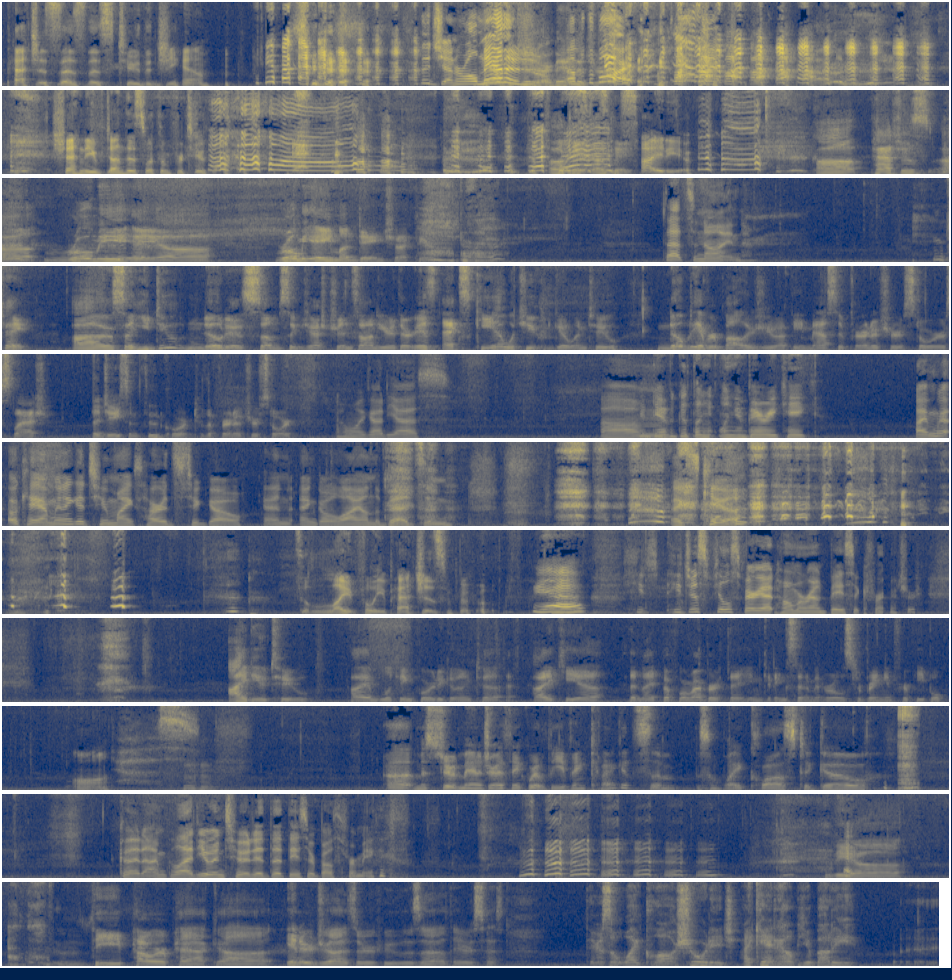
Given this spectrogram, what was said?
Patches says this to the GM. The general manager, general of the bar. Jen, you've done this with him for too long. Okay, okay. Inside you. Uh, Patches, uh, roll me a uh, roll me a mundane check here. That's a nine. Okay. Uh, so you do notice some suggestions on here. There is Kia, which you could go into. Nobody ever bothers you at the massive furniture store slash adjacent food court to the furniture store. Oh my god, yes. Do you Um, have a good ling- lingonberry cake. I'm okay. I'm gonna get two Mike's Hards to go and and go lie on the beds and Kia. Delightfully Patches move. Yeah. He he just feels very at home around basic furniture. I do too. I am looking forward to going to IKEA the night before my birthday and getting cinnamon rolls to bring in for people. Aw. Uh, Mr. Manager, I think we're leaving. Can I get some some white claws to go? Good. I'm glad you intuited that these are both for me. The uh, the power pack uh, energizer who is uh, there says, "There's a white claw shortage. I can't help you, buddy."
